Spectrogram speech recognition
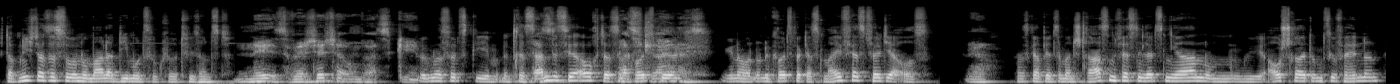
Ich glaube nicht, dass es so ein normaler Demozug wird wie sonst. Nee, es wird sicher um was gehen. Irgendwas wird es geben. Und interessant was, ist ja auch, dass in Kreuzberg, Kleines. genau, und in Kreuzberg das Maifest fällt ja aus. Ja. Es gab jetzt immer ein Straßenfest in den letzten Jahren, um irgendwie Ausschreitungen zu verhindern.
